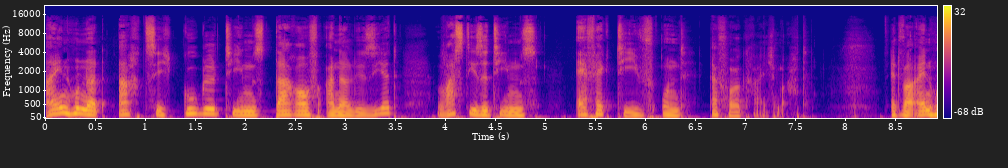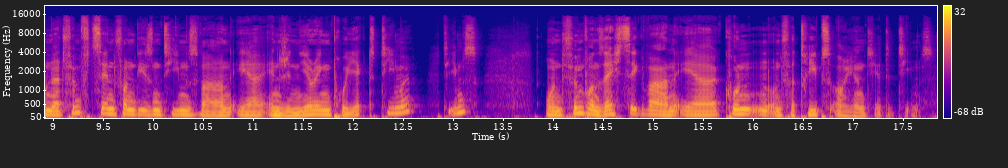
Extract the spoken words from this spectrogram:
180 Google-Teams darauf analysiert, was diese Teams effektiv und erfolgreich macht. Etwa 115 von diesen Teams waren eher Engineering-Projektteams und 65 waren eher kunden- und vertriebsorientierte Teams.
